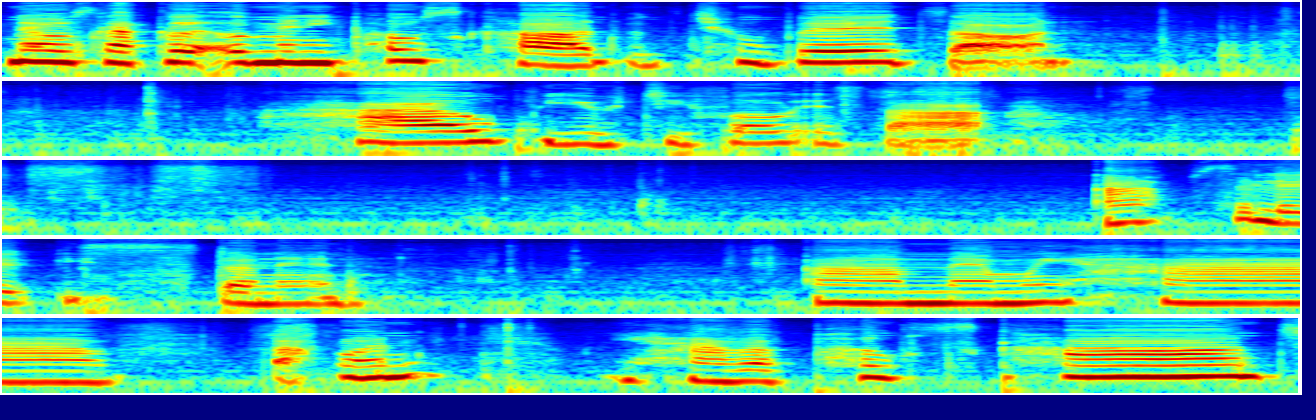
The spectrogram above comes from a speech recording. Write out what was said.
No it's like a little mini postcard with two birds on. How beautiful is that? Absolutely stunning. And then we have that one. We have a postcard.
